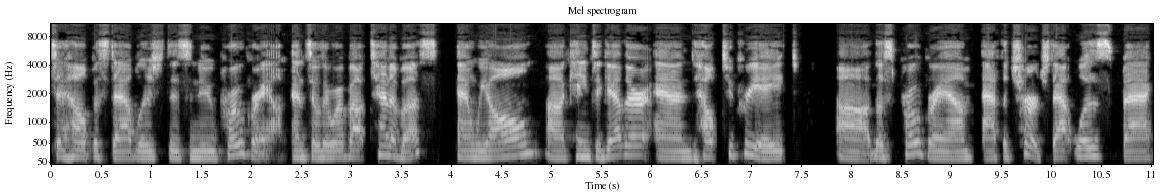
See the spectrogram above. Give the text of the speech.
to help establish this new program. And so there were about 10 of us, and we all uh, came together and helped to create uh, this program at the church. That was back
